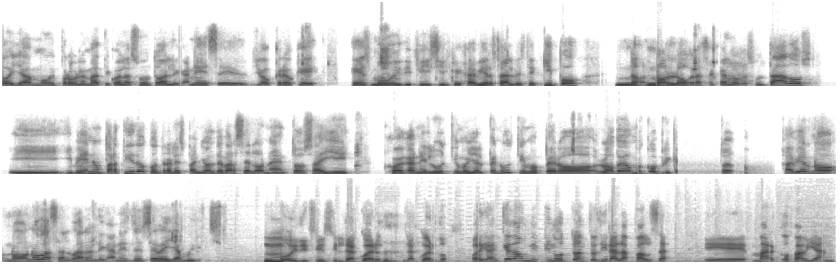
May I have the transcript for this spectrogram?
veo ya muy problemático el asunto al Leganés. ¿eh? Yo creo que es muy difícil que Javier salve este equipo, no, no logra sacar los resultados y, viene un partido contra el español de Barcelona, entonces ahí juegan el último y el penúltimo, pero lo veo muy complicado. Javier no, no, no va a salvar a Leganés, se ve ya muy difícil. Muy difícil, de acuerdo, de acuerdo. Oigan, queda un minuto antes de ir a la pausa. Eh, Marco Fabián,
